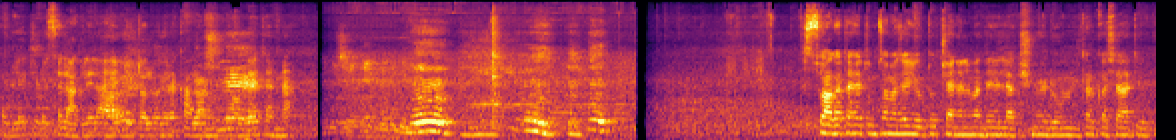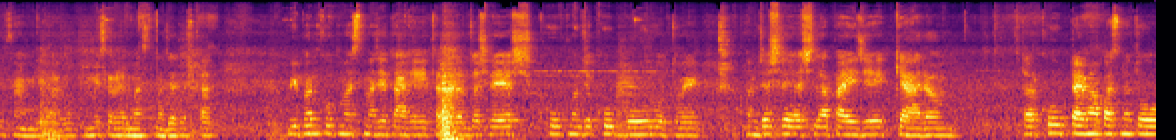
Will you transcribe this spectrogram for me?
पडले. थोडंसं लागलेलं आहे. डेटॉल वगैरे काल आणून आहे त्यांना. स्वागत आहे तुमचं माझ्या यूट्यूब चॅनलमध्ये लक्ष्मी डोम. तर कशा आहात यूट्यूब फॅमिली आहे तुम्ही सगळे मस्त मजेत असतात. मी पण खूप मस्त मजेत आहे. तर आज आमचा श्रेयश खूप म्हणजे खूप बोर होतो आहे आमच्या श्रेयशला पाहिजे कॅरम. तर खूप टायमापासून तो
